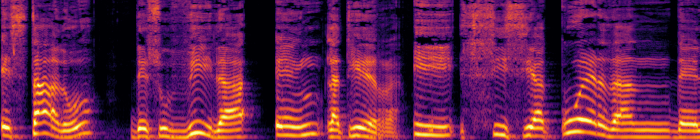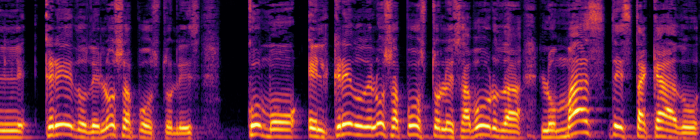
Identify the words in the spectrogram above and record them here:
estado de su vida en la tierra. Y si se acuerdan del credo de los apóstoles, como el credo de los apóstoles aborda lo más destacado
